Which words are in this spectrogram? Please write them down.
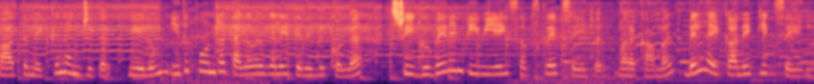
பார்த்தமைக்கு நன்றிகள். மேலும் இது போன்ற தகவல்களை தெரிந்து கொள்ள ஸ்ரீ குபேரன் டிவியை சப்ஸ்கிரைப் செய்யுங்கள். மறக்காமல் பெல் ஐக்கானை கிளிக் செய்யுங்கள்.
